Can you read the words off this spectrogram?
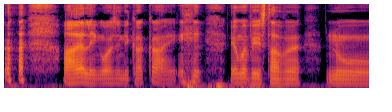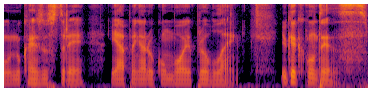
ah, é a linguagem de Kakai. Eu uma vez estava no, no Cais do Cedré e a apanhar o comboio para Belém. E o que é que acontece?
